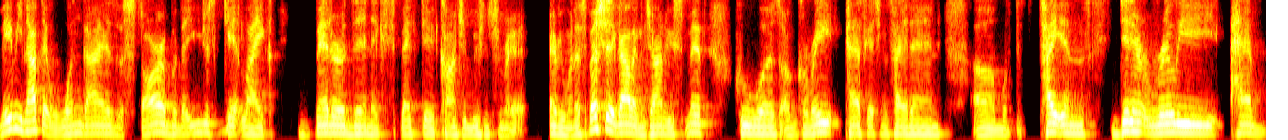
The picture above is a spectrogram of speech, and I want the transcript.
maybe not that one guy is a star, but that you just get like better than expected contributions from everyone, especially a guy like Jonnu Smith, who was a great pass catching tight end um, with the Titans, didn't really have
